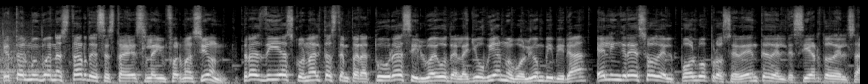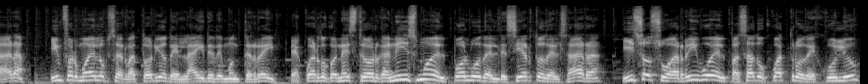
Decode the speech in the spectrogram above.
¿Qué tal? Muy buenas tardes, esta es la información. Tras días con altas temperaturas y luego de la lluvia, Nuevo León vivirá el ingreso del polvo procedente del desierto del Sahara, informó el Observatorio del Aire de Monterrey. De acuerdo con este organismo, el polvo del desierto del Sahara hizo su arribo el pasado 4 de julio,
